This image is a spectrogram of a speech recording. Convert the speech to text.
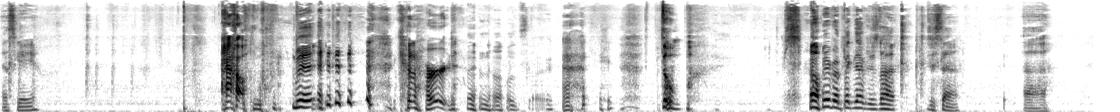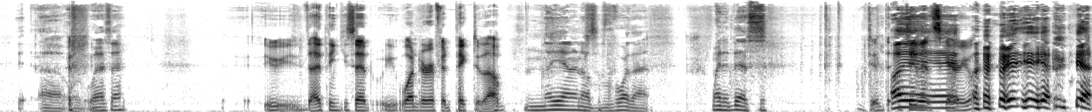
That scare you? Ow! Kinda hurt. no, I'm sorry. Thump. I wonder if I picked up just uh, just uh, uh, uh, what did I say? You, I think you said you wonder if it picked it up. No, yeah, no, no. Before that, when did this? Did, th- Oh, yeah, did it yeah, scare you? yeah, yeah, yeah,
